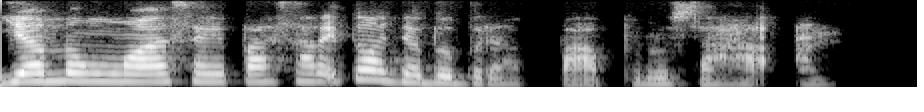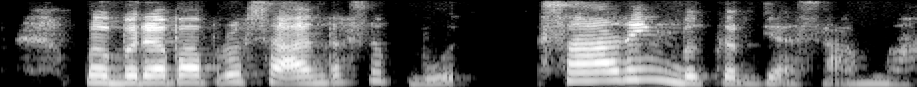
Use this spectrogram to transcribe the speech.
yang menguasai pasar itu ada beberapa perusahaan. Beberapa perusahaan tersebut saling bekerja sama.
